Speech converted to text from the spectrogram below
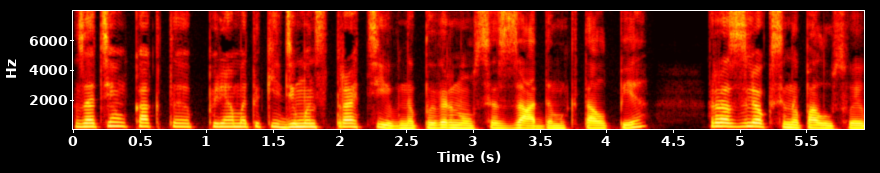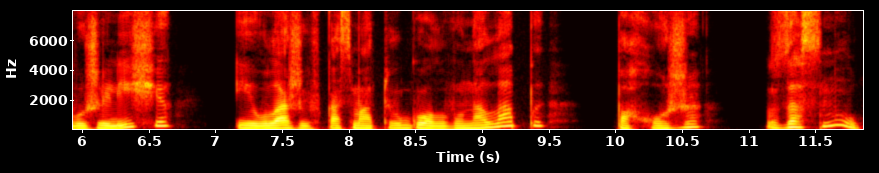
Затем как-то прямо-таки демонстративно повернулся задом к толпе, разлегся на полу своего жилища и, уложив косматую голову на лапы, похоже, заснул.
